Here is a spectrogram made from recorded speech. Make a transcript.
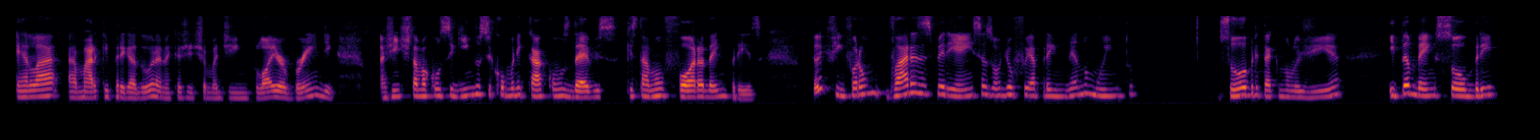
ela, a marca empregadora, né, que a gente chama de employer branding, a gente estava conseguindo se comunicar com os devs que estavam fora da empresa. Então, enfim, foram várias experiências onde eu fui aprendendo muito sobre tecnologia e também sobre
